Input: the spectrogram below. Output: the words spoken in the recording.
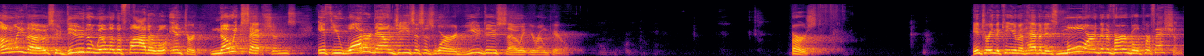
Only those who do the will of the Father will enter. No exceptions. If you water down Jesus' word, you do so at your own peril. First, entering the kingdom of heaven is more than a verbal profession.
